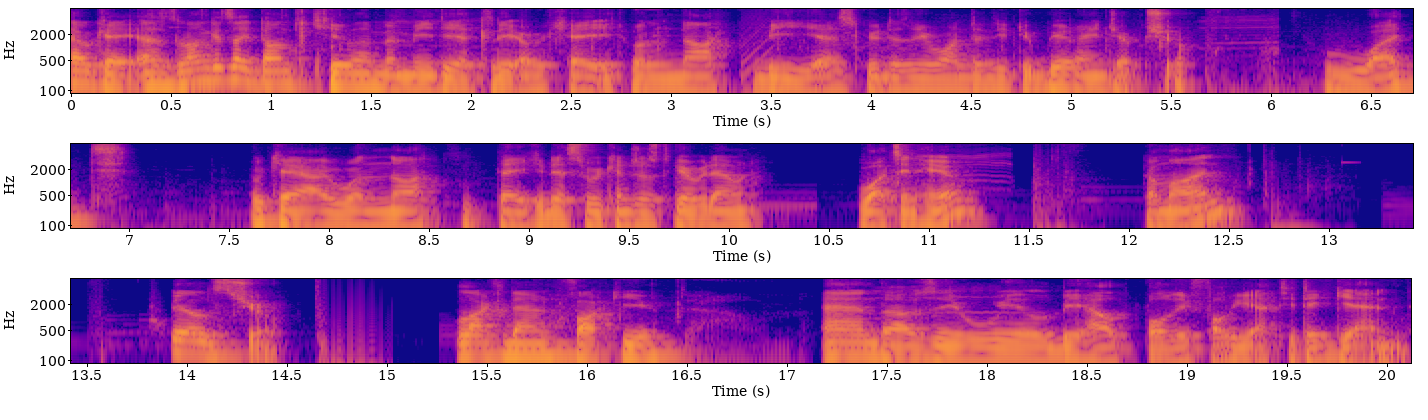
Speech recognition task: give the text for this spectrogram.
Okay, as long as I don't kill him immediately, okay, it will not be as good as I wanted it to be. Range up, sure. What? Okay, I will not take this. We can just go down. What's in here? Come on. Pills, sure. Lockdown, fuck you. And Drowsy will be helpful if I get it again.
